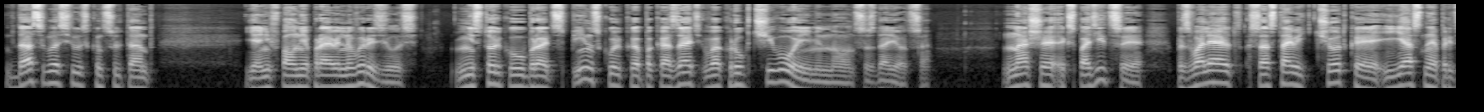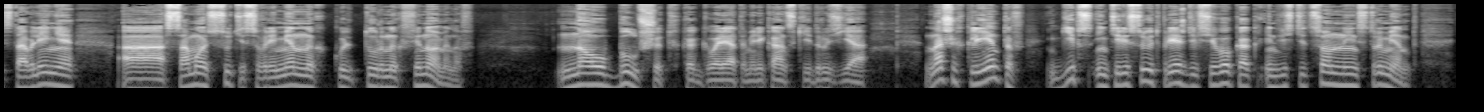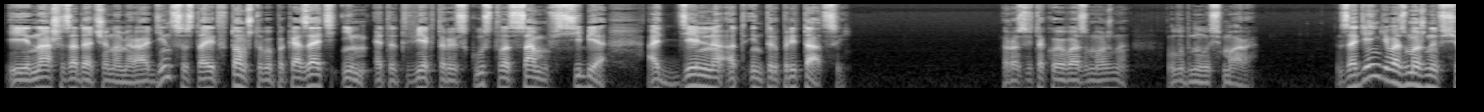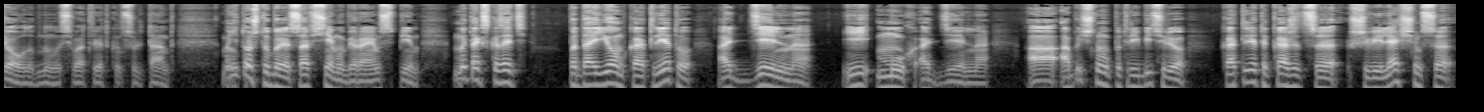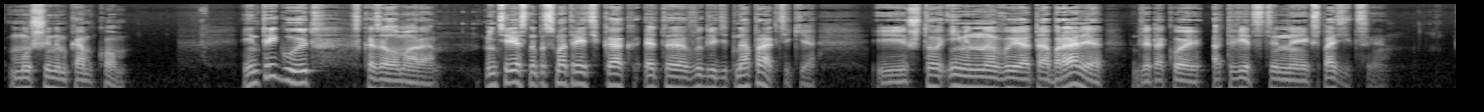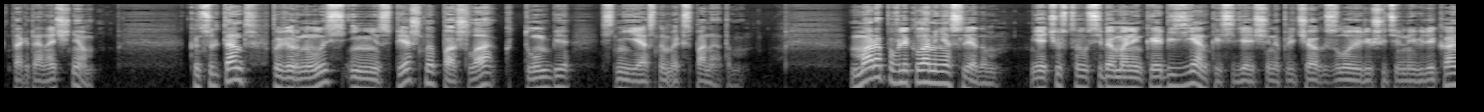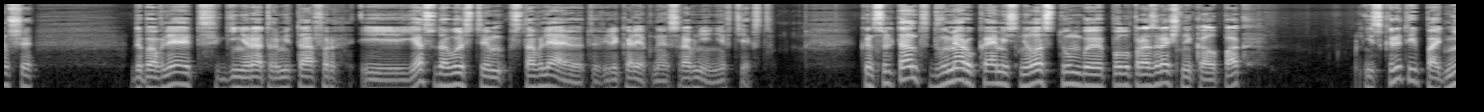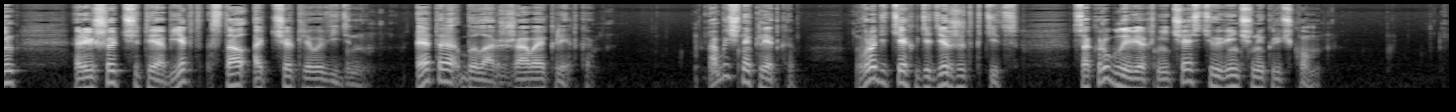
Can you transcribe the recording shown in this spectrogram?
«Да», — согласилась консультант, — «я не вполне правильно выразилась» не столько убрать спин, сколько показать, вокруг чего именно он создается. Наши экспозиции позволяют составить четкое и ясное представление о самой сути современных культурных феноменов. No bullshit, как говорят американские друзья. Наших клиентов гипс интересует прежде всего как инвестиционный инструмент, и наша задача номер один состоит в том, чтобы показать им этот вектор искусства сам в себе, отдельно от интерпретаций. «Разве такое возможно?» — улыбнулась Мара. «За деньги возможно все», — улыбнулась в ответ консультант. «Мы не то чтобы совсем убираем спин, мы, так сказать, подаем котлету отдельно и мух отдельно, а обычному потребителю котлета кажется шевелящимся мушиным комком». «Интригует», — сказала Мара. «Интересно посмотреть, как это выглядит на практике». И что именно вы отобрали для такой ответственной экспозиции? Тогда начнем. Консультант повернулась и неспешно пошла к тумбе с неясным экспонатом. Мара повлекла меня следом. Я чувствовал себя маленькой обезьянкой, сидящей на плечах злой и решительной великанши, добавляет генератор метафор, и я с удовольствием вставляю это великолепное сравнение в текст. Консультант двумя руками сняла с тумбы полупрозрачный колпак, и скрытый под ним решетчатый объект стал отчетливо виден. Это была ржавая клетка. Обычная клетка, вроде тех, где держат птиц, с округлой верхней частью, увенчанной крючком.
